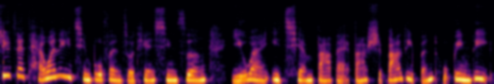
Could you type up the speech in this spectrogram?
至于在台湾的疫情部分，昨天新增一万一千八百八十八例本土病例，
